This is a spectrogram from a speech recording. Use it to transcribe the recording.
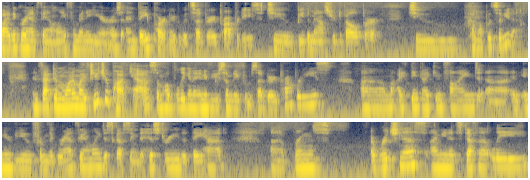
by the Grant family for many years, and they partnered with Sudbury Properties to be the master developer to come up with Civita. In fact, in one of my future podcasts, I'm hopefully going to interview somebody from Sudbury Properties. Um, I think I can find uh, an interview from the Grant family discussing the history that they had. Uh, brings a richness. I mean, it's definitely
